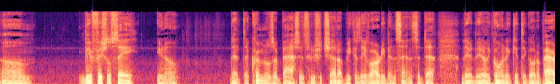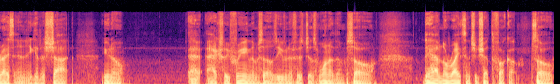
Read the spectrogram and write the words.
Um, the officials say, you know, that the criminals are bastards who should shut up because they've already been sentenced to death. They're they're going to get to go to paradise and, and get a shot, you know, at actually freeing themselves, even if it's just one of them. So they have no rights and should shut the fuck up. So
